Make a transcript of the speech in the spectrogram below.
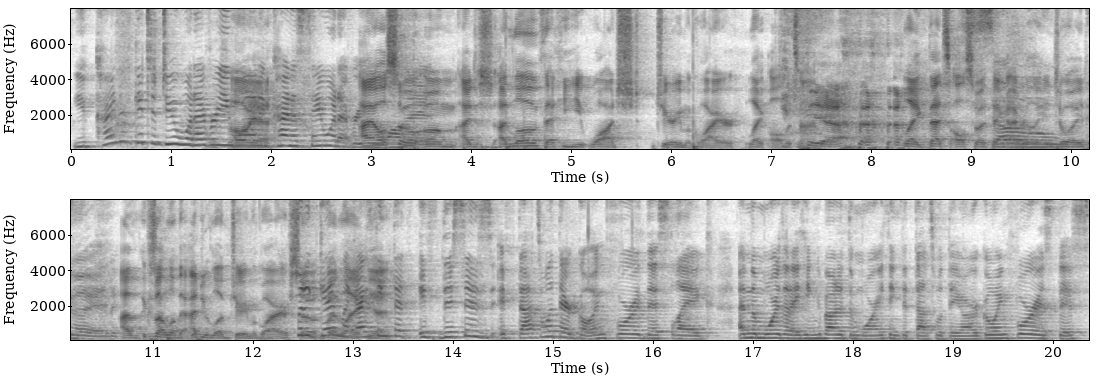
you kind of get to do whatever you Oh, want yeah. and kind of say whatever you want. I also want. um I just I love that he watched Jerry Maguire like all the time. yeah. Like that's also a thing I really enjoyed. Good. Because I, love that. I do love Jerry Maguire. So, but again, like, I yeah. think that if this is if that's what they're going for, this like, and the more that I think about it, the more I think that that's what they are going for is this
